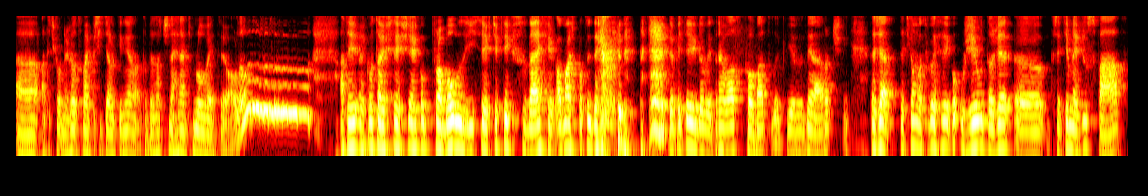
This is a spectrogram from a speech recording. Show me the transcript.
uh, a teď než tvoje přítelkyně na tebe začne hned mluvit, jo, a ty jako to ještě, ještě jako probouzíš si ještě v těch snech a máš pocit, jako, kdyby tě někdo vytrhoval z koma, to je takový hrozně náročný. Takže teď vlastně si jako užiju to, že uh, předtím než jdu spát,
